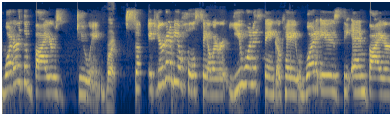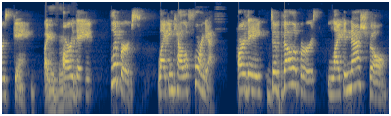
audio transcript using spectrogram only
What are the buyers doing. Right. So if you're going to be a wholesaler, you want to think, okay, what is the end buyer's game? Like, mm-hmm. are they flippers like in California? Are they developers like in Nashville,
